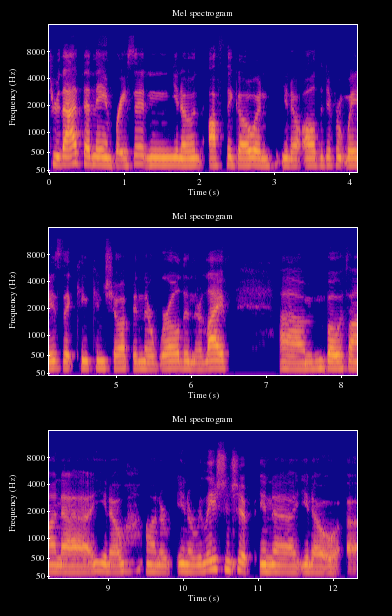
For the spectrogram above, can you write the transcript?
through that then they embrace it and you know off they go and you know all the different ways that kink can show up in their world in their life um, both on a, you know on a in a relationship in a you know uh,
